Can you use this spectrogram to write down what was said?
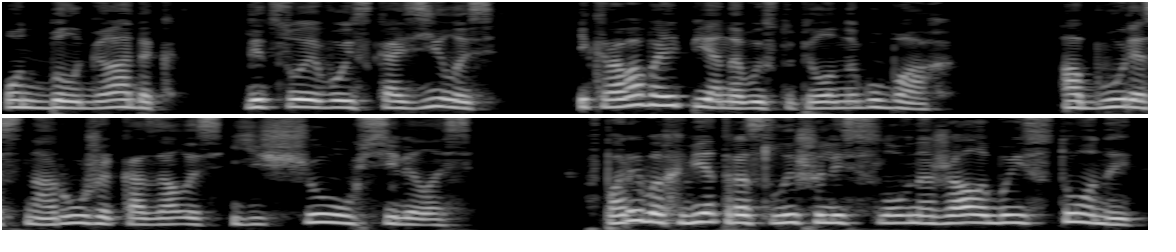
Он был гадок, Лицо его исказилось, и кровавая пена выступила на губах, а буря снаружи, казалось, еще усилилась. В порывах ветра слышались словно жалобы и стоны,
